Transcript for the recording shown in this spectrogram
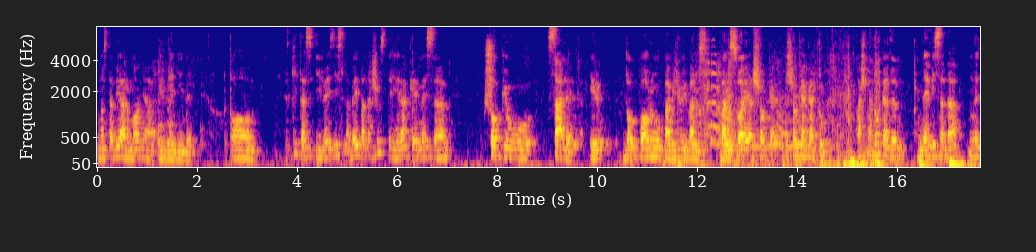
nuostabi harmonija ir vienybė. O kitas įvaizdis labai panašus, tai yra, kai mes šokių salė ir daug porų, pavyzdžiui, vals, valsuoja šokia, šokia kartu. Aš manau, kad ne visada ne,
